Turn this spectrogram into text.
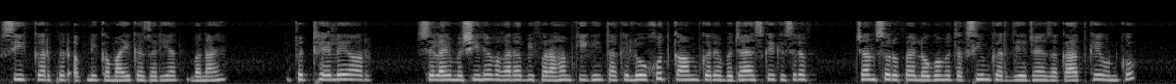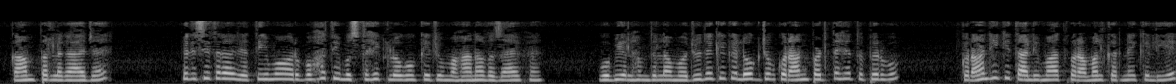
سیکھ کر پھر اپنی کمائی کا ذریعہ بنائیں۔ پھر ٹھیلے اور سلائی مشینیں وغیرہ بھی فراہم کی گئی تاکہ لوگ خود کام کریں، بجائے اس کے کہ صرف چند سو روپے لوگوں میں تقسیم کر دیے جائیں زکات کے، ان کو کام پر لگایا جائے۔ پھر اسی طرح یتیموں اور بہت ہی مستحق لوگوں کے جو ماہانہ وظائف ہیں، وہ بھی الحمد للہ موجود ہے کیونکہ لوگ جب قرآن پڑھتے ہیں تو پھر وہ قرآن ہی کی تعلیمات پر عمل کرنے کے لیے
